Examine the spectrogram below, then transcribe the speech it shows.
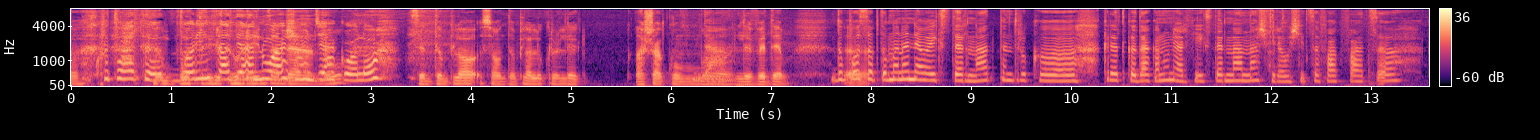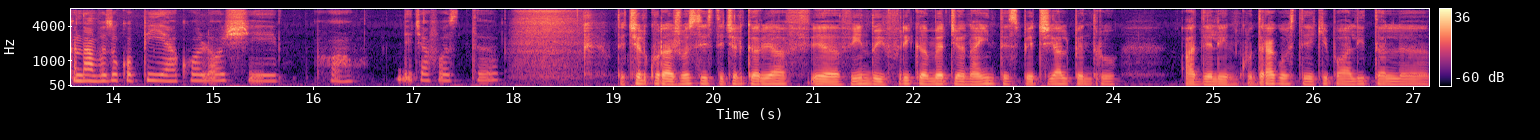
cu toată Împotriv- dorința de a nu dorința de a ajunge nu. acolo. se întâmplau, s-au întâmplat lucrurile așa cum Da. uh, le vedem. După o Uh, săptămână ne-au externat pentru că cred că dacă nu ne-ar fi externat n-aș fi reușit să fac față când am văzut copiii acolo și wow, deci a fost uh, De cel curajos este cel căruia, fi- fiindu-i frică, merge înainte special pentru Adelin. Cu dragoste, echipa Little uh,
